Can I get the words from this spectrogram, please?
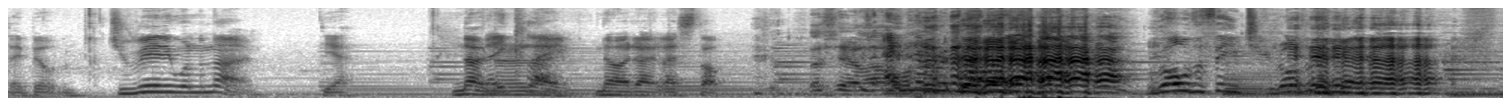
they built them? Do you really want to know? Yeah. No, They no, no, claim- no. No, I don't. Let's stop. That's it. End the recording. roll the theme tune. Roll the theme.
